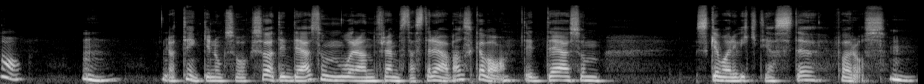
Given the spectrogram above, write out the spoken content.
Ja. Mm. Jag tänker nog så också att det är det som våran främsta strävan ska vara. Det är det som ska vara det viktigaste för oss. Mm.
